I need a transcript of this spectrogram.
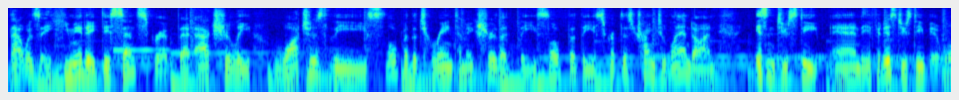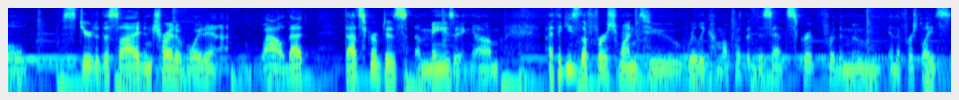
that was a, he made a descent script that actually watches the slope of the terrain to make sure that the slope that the script is trying to land on isn't too steep and if it is too steep it will steer to the side and try to avoid it wow that that script is amazing um, i think he's the first one to really come up with a descent script for the moon in the first place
